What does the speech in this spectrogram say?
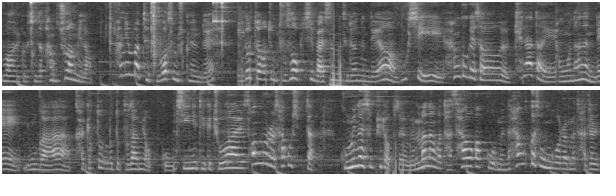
와 이거 진짜 강추합니다. 한인마트에 들어왔으면 좋겠는데 이것저것 좀 두서없이 말씀을 드렸는데요. 혹시 한국에서 캐나다에 방문하는데 뭔가 가격적으로도 부담이 없고 지인이 되게 좋아할 선물을 사고 싶다. 고민하실 필요 없어요. 웬만한 거 다 사와갖고 오면 한국에서 온 거라면 다들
